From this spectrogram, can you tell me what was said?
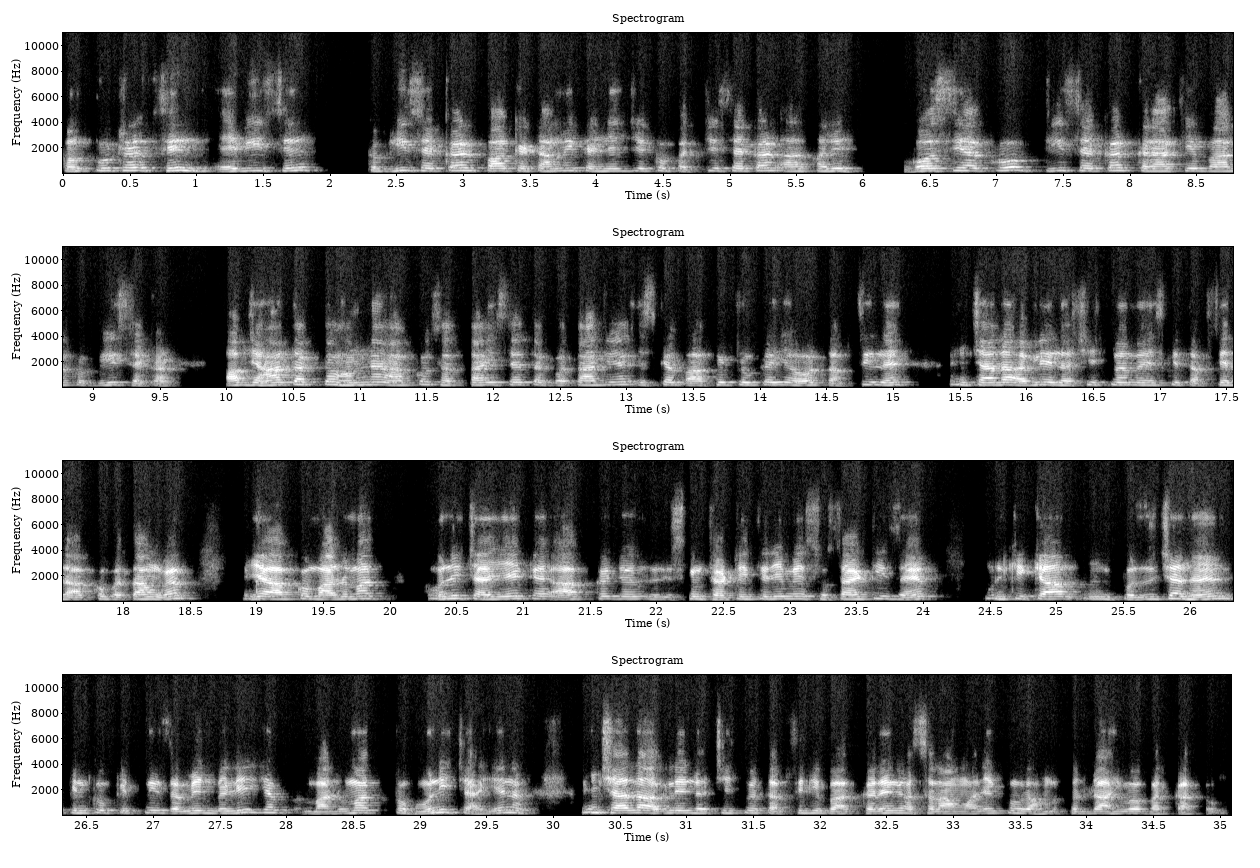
computer Sindh A B Sindh को 20 एकड़, पाक एटॉमिक एनर्जी को 25 एकड़ और गौसिया को 30 एकड़, कराची बार को 20 एकड़। अब जहाँ तक तो हमने आपको 27 से तक बता दिया, इसके बाकी चूँकि ये और तफसील है इंशाल्लाह अगली नशिश में मैं इसकी तफसील आपको बताऊँगा ये आपको मालूम होनी चाहिए कि आपके जो स्कीम 33 में सोसाइटीज़ हैं, उनकी क्या पोज़ीशन है, किनको कितनी ज़मीन मिली, जब मालूम तो होनी चाहिए ना। इन अगली नचीत में तफ़सीली बात करेंगे। असल वरहमल रहमतुल्लाहि व बरकातहू।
